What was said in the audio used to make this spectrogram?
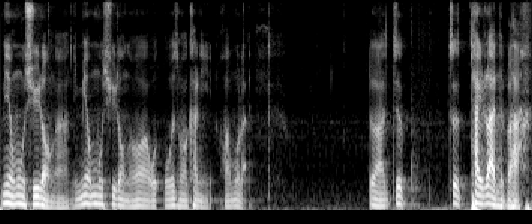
没有木须龙啊，你没有木须龙的话，我我为什么要看你花木兰？对吧？这这太烂了吧！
